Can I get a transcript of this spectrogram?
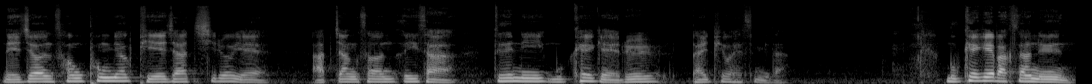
내전 성폭력 피해자 치료에 앞장선 의사 드니 무쾌게를 발표했습니다. 무쾌게 박사는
